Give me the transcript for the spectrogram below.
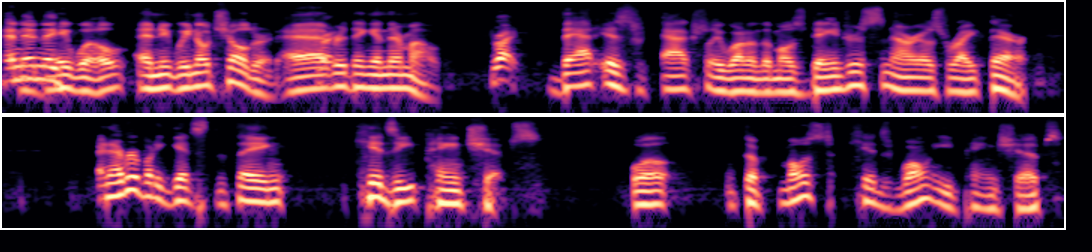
And then They, they. will, and we know children, everything in their mouth. Right. That is actually one of the most dangerous scenarios right there. And everybody gets the thing kids eat paint chips. Well, the most kids won't eat paint chips,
